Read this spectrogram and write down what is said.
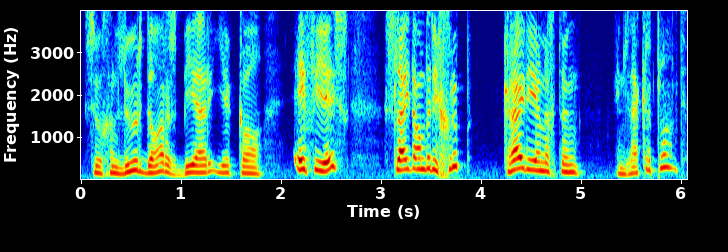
so gaan loer daar is B R E K F E S. Sluit aan by die groep kry die inligting en lekker plant.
